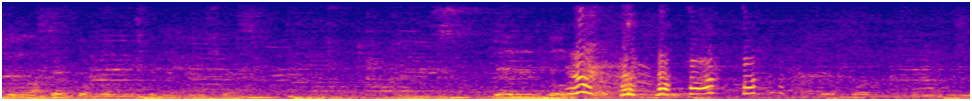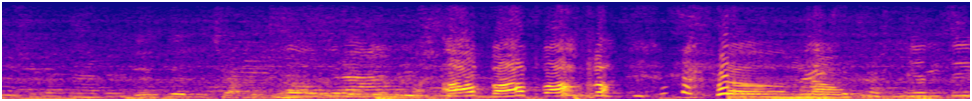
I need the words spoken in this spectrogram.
Τι να φέρει το παιδί στην εκκλησία. Θέλει το Δεν θέλει σαν μικρά. Όπα, όπα, όπα. No. Γιατί;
